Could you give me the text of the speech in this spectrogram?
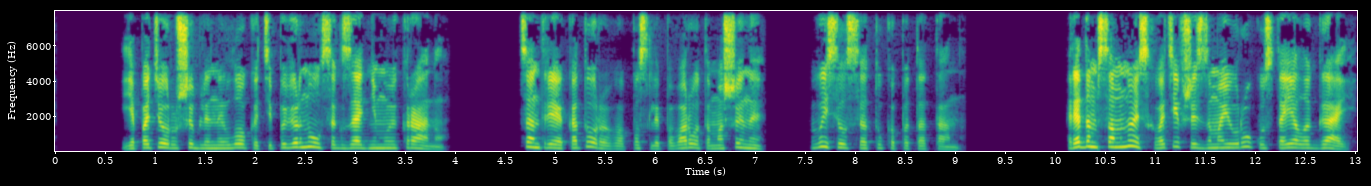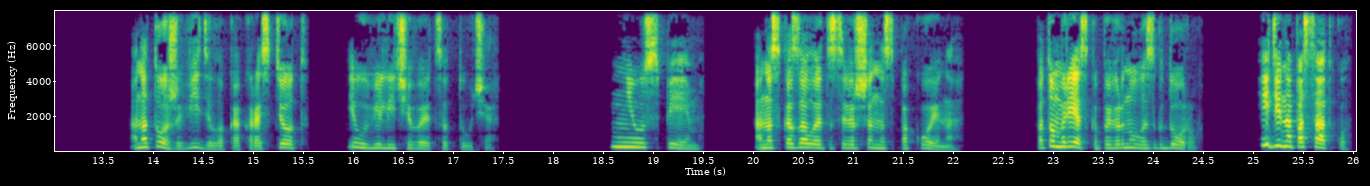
Я потер ушибленный локоть и повернулся к заднему экрану, в центре которого после поворота машины высился Тука-Пататан. Рядом со мной, схватившись за мою руку, стояла Гай. Она тоже видела, как растет и увеличивается туча. «Не успеем», она сказала это совершенно спокойно. Потом резко повернулась к Дору. «Иди на посадку!»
